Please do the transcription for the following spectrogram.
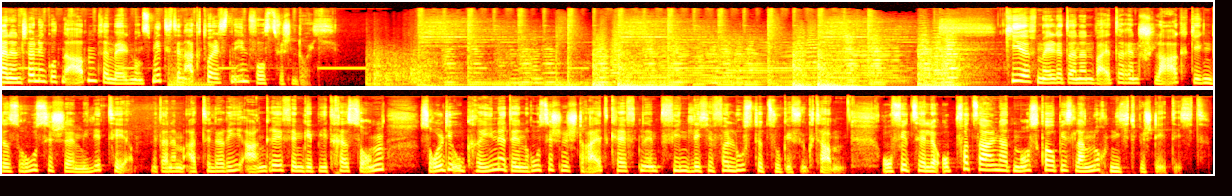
Einen schönen guten Abend. Wir melden uns mit den aktuellsten Infos zwischendurch. Kiew meldet einen weiteren Schlag gegen das russische Militär. Mit einem Artillerieangriff im Gebiet Cherson soll die Ukraine den russischen Streitkräften empfindliche Verluste zugefügt haben. Offizielle Opferzahlen hat Moskau bislang noch nicht bestätigt.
